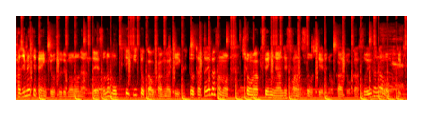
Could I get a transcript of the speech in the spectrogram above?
初めて勉強するものなんで、その目的とかを考えていくと、例えばその小学生になんで算数を教えるのかとか、そういうふうな目的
